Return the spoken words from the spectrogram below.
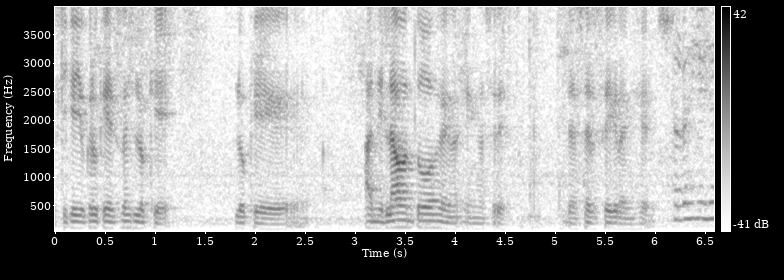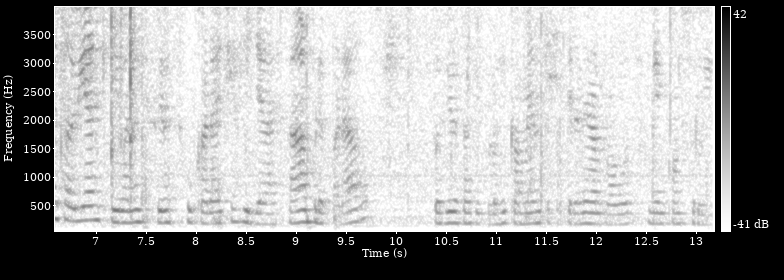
Así que yo creo que eso es lo que, lo que anhelaban todos en, en hacer esto, de hacerse granjeros. Tal vez ellos ya sabían que iban a existir estas cucarachas y ya estaban preparados, pues hasta psicológicamente, porque tenían robots bien construidos.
